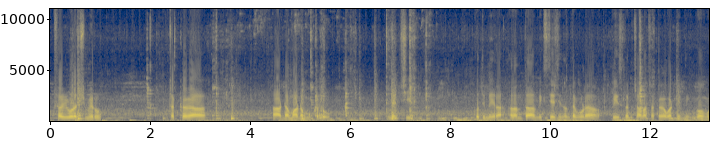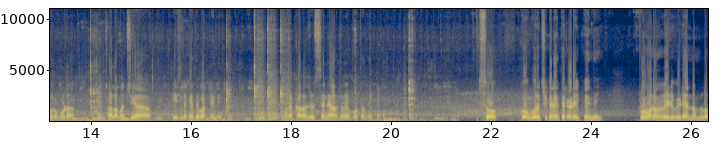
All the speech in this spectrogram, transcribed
ఒకసారి చూడొచ్చు మీరు చక్కగా ఆ టమాటా ముక్కలు మిర్చి కొత్తిమీర అదంతా మిక్స్ చేసిందంతా కూడా పీస్లకు చాలా చక్కగా పట్టింది. గోంగూర కూడా చాలా మంచిగా పీస్లకు అయితే పట్టింది. మన కలర్ చూస్తేనే అర్థమైపోతుంది. సో గోంగూర చికెన్ అయితే రెడీ అయిపోయింది. ఇప్పుడు మనం వేడి వేడి అన్నంలో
